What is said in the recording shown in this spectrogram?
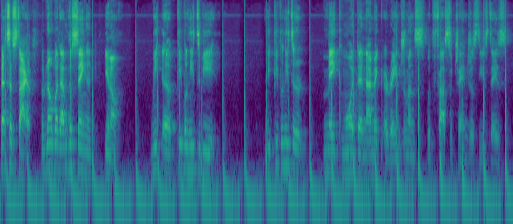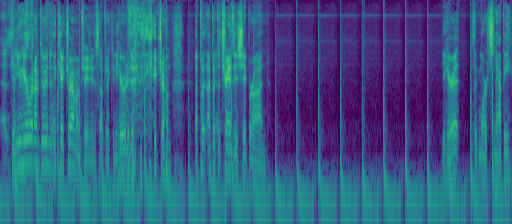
That's a style. But no, but I'm just saying, you know, we uh, people need to be, need, people need to make more dynamic arrangements with faster changes these days. As Can you hear what I'm doing to the kick drum? I'm changing the subject. Can you hear what I'm doing to the kick drum? I put I put the Yes. transient shaper on. You hear it? It's like more snappy.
